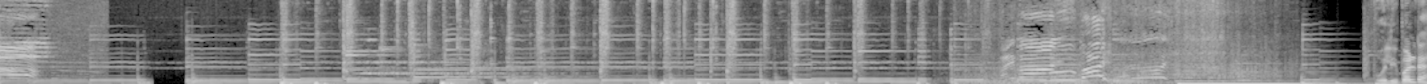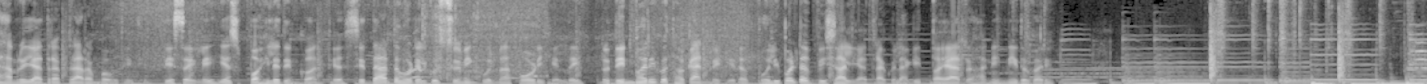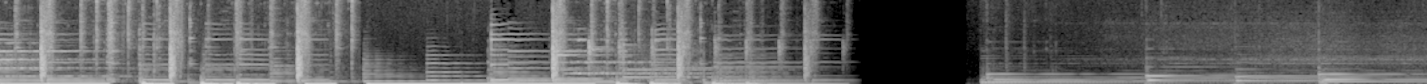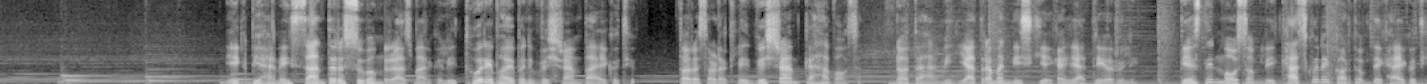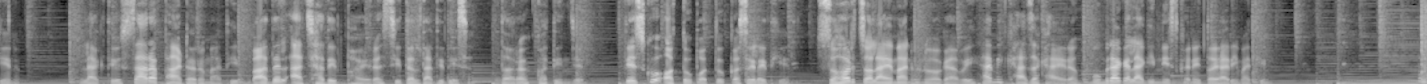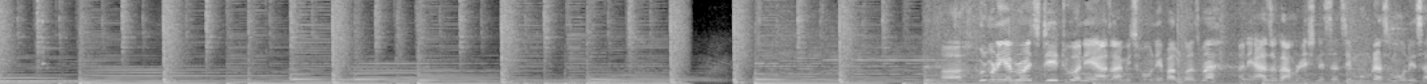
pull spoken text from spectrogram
भोलिपल्ट हाम्रो यात्रा प्रारम्भ हुँदै थियो। त्यसैले यस पहिलो दिनको अन्त्य सिद्धार्थ होटेलको स्विमिङ पुलमा पौडी खेल्दै र दिनभरिको थकान मेटेर भोलिपल्ट विशाल यात्राको लागि तयार रहने निदो गर्यौँ। एक बिहानै शान्त र शुभम राजमार्गले थोरै भए पनि विश्राम पाएको थियो तर सडकले विश्राम कहाँ पाउँछ? न त हामी यात्रामा निस्किएका यात्रीहरूले। त्यस दिन मौसमले खास कुनै कर्तव्य देखाएको थिएन। लाग्थ्यो सारा फाँटहरूमाथि बादल आच्छादित भएर शीतलता दिँदैछ तर कतिन्जेल। त्यसको अत्तो पत्तो कसैलाई थिएन। सहर चलायमान हुनु अगावै हामी खाजा खाएर मुम्राका लागि निस्कने तयारीमा थियौँ। Good morning every it's day two अनि आज हामी छौँ नेपालगञ्जमा। अनि आजको हाम्रो डेस्टिनेसन चाहिँ मुम्रासम्म हुनेछ।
